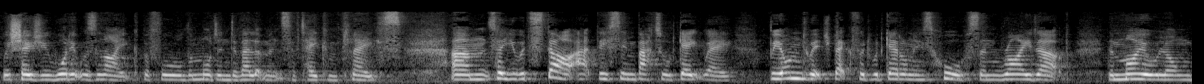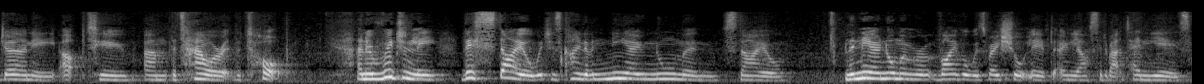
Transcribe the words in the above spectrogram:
which shows you what it was like before all the modern developments have taken place. Um, so you would start at this embattled gateway, beyond which Beckford would get on his horse and ride up the mile long journey up to um, the tower at the top. And originally, this style, which is kind of a neo Norman style, the neo Norman revival was very short lived, it only lasted about 10 years.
